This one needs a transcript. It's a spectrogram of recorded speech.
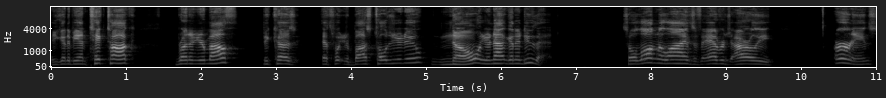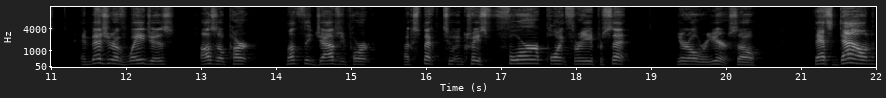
Are you going to be on TikTok running your mouth because that's what your boss told you to do? No, you're not going to do that. So along the lines of average hourly earnings and measure of wages, also part monthly jobs report, expect to increase 4.3% year over year. So that's down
